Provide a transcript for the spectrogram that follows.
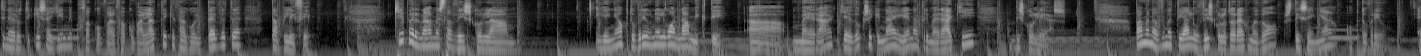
την ερωτική σαγίνη που θα, κοβα, θα κοβαλάτε και θα αγωητεύετε τα πλήθη. Και περνάμε στα δύσκολα. Η 9 Οκτωβρίου είναι λίγο ανάμεικτη α, μέρα και εδώ ξεκινάει ένα τριμεράκι δυσκολίας. Πάμε να δούμε τι άλλο δύσκολο τώρα έχουμε εδώ στις 9 Οκτωβρίου. 9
